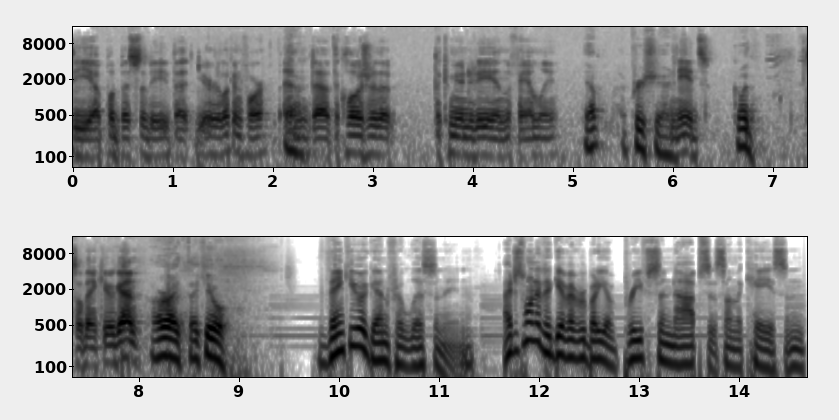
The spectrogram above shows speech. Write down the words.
the uh, publicity that you're looking for yeah. and uh, the closure that the community and the family yep, appreciate it. needs. Good. So thank you again. All right, thank you. Thank you again for listening. I just wanted to give everybody a brief synopsis on the case and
